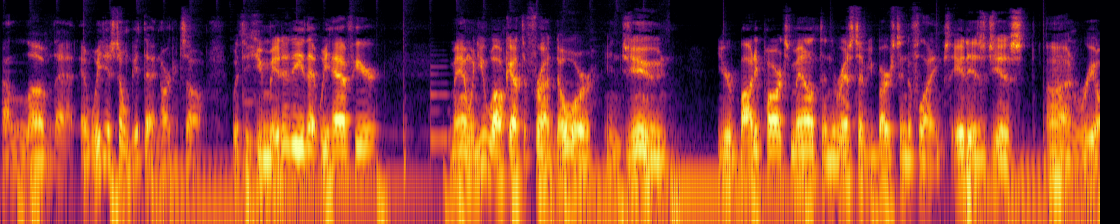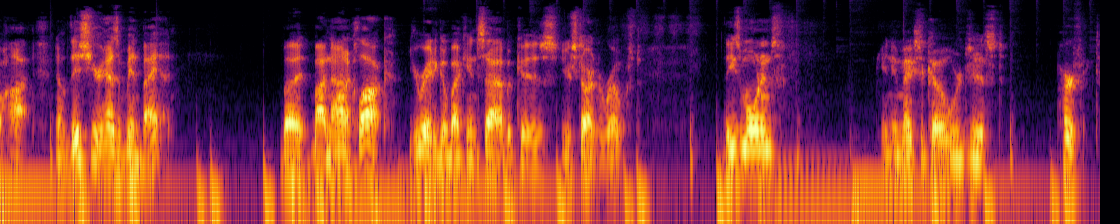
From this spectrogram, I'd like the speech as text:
I love that. And we just don't get that in Arkansas. With the humidity that we have here, man, when you walk out the front door in June, your body parts melt and the rest of you burst into flames. It is just unreal hot. Now, this year hasn't been bad, but by nine o'clock, you're ready to go back inside because you're starting to roast. These mornings in New Mexico were just perfect.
